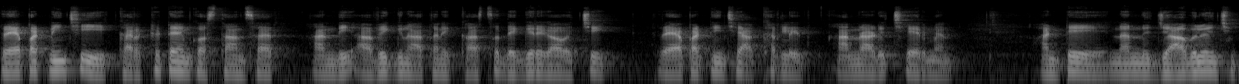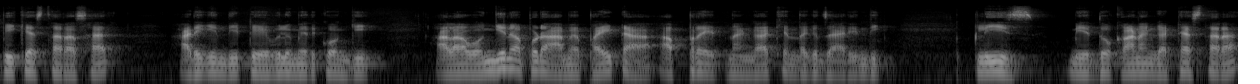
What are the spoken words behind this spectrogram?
రేపటి నుంచి కరెక్ట్ టైంకి వస్తాను సార్ అంది అవిఘ్న. అతనికి కాస్త దగ్గరగా వచ్చి రేపటి నుంచి అక్కర్లేదు అన్నాడు చైర్మన్. అంటే నన్ను జాబులోంచి పీకేస్తారా సార్? అడిగింది టేబుల్ మీద కొంగి. అలా వంగినప్పుడు ఆమె పైట అప్రయత్నంగా కిందకి జారింది. ప్లీజ్ మీ దుకాణం కట్టేస్తారా?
